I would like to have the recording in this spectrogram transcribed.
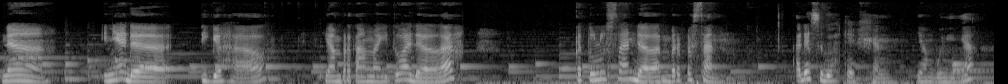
Nah, ini ada tiga hal. Yang pertama itu adalah ketulusan dalam berpesan. Ada sebuah caption yang bunyinya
